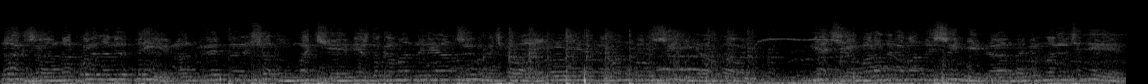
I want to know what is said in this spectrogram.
Также на поле номер 3 открыт счет в матче между командами Анжи Махачкала и командой Шинник Ярославль. Мяч в ворота команды Шинник забил номер 4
